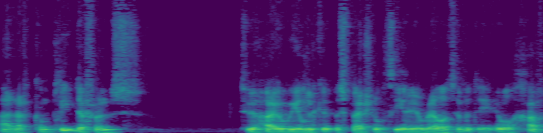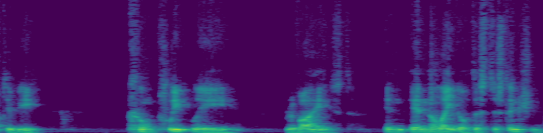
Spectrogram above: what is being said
and a complete difference to how we look at the special theory of relativity. It will have to be completely revised in, in the light of this distinction.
